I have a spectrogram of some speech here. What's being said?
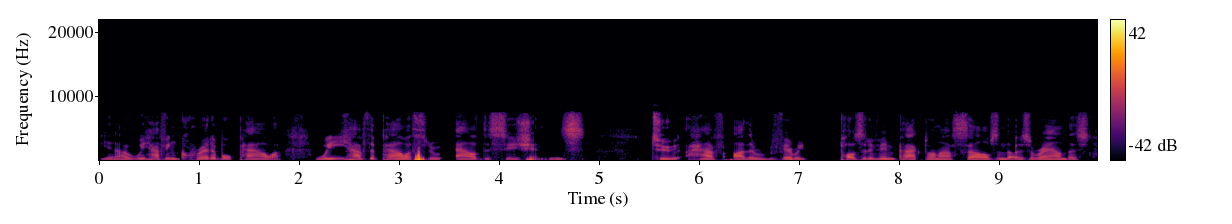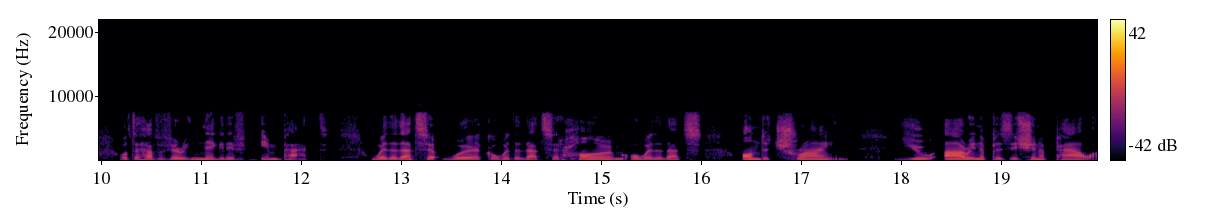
You know, we have incredible power. We have the power through our decisions to have either a very positive impact on ourselves and those around us or to have a very negative impact, whether that's at work or whether that's at home or whether that's on the train. You are in a position of power,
